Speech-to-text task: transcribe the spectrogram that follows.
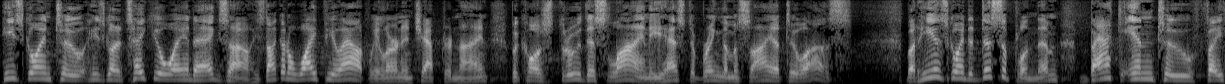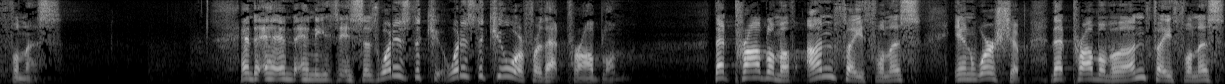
He's going to, he's going to take you away into exile. He's not going to wipe you out, we learn in chapter 9, because through this line, He has to bring the Messiah to us but he is going to discipline them back into faithfulness. And, and, and he, he says, what is, the, what is the cure for that problem? That problem of unfaithfulness in worship, that problem of unfaithfulness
